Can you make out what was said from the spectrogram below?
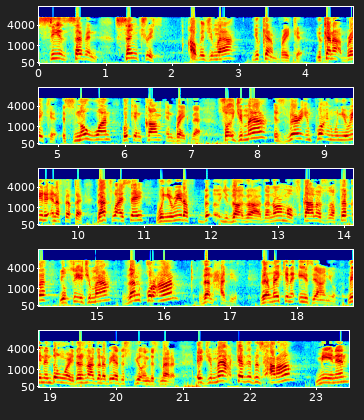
se- seven centuries of ijma'. You can't break it. You cannot break it. It's no one who can come and break that. So ijma' is very important when you read it in a fiqh. That's why I say when you read a, the, the, the normal scholars of fiqh, you'll see ijma', then Quran, then hadith. They're making it easy on you. Meaning, don't worry, there's not going to be a dispute in this matter. Ijma' kadhib is haram, meaning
